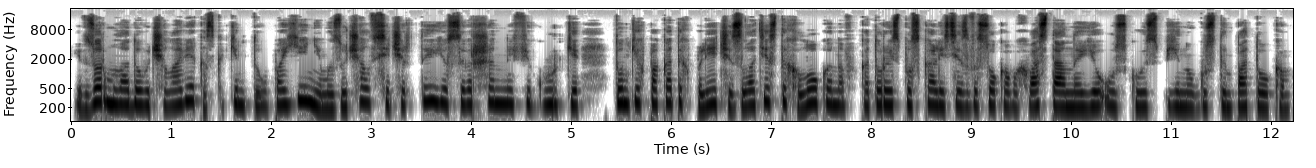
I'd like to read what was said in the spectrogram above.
и взор молодого человека с каким-то упоением изучал все черты ее совершенной фигурки, тонких покатых плеч и золотистых локонов, которые спускались из высокого хвоста на ее узкую спину густым потоком.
